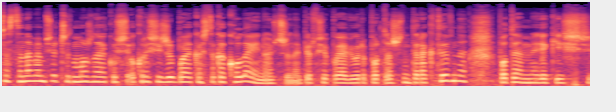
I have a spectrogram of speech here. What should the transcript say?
Zastanawiam się, czy można jakoś określić, że była jakaś taka kolejność, że najpierw się pojawił reportaż interaktywny, potem jakimś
